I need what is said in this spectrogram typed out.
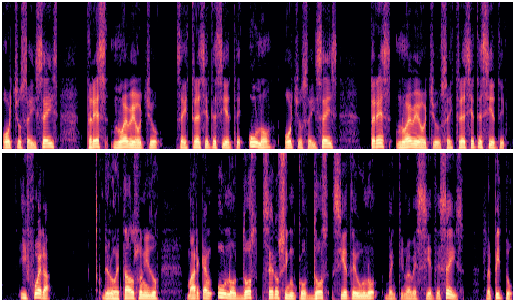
1-866-398-6377, 1-866 398-6377 y fuera de los Estados Unidos marcan 1-205-271-2976. Repito,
